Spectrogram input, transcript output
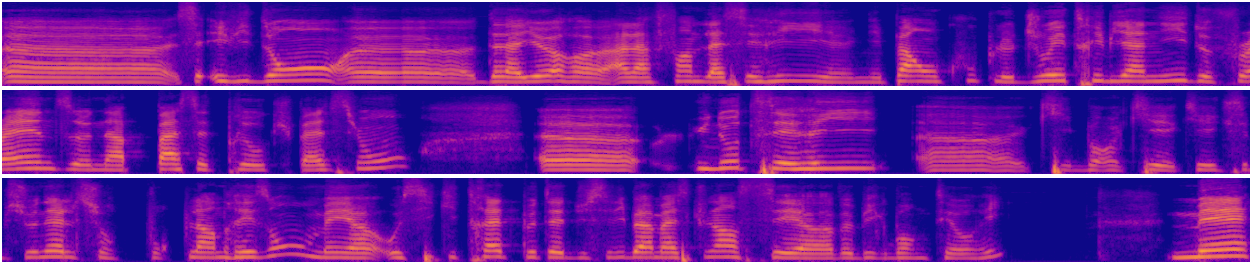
Euh, c'est évident. Euh, d'ailleurs, à la fin de la série, il n'est pas en couple. Joey Tribbiani de Friends n'a pas cette préoccupation. Euh, une autre série qui, qui, est, qui, est, exceptionnelle sur, pour plein de raisons, mais aussi qui traite peut-être du célibat masculin, c'est The Big Bang Theory mais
